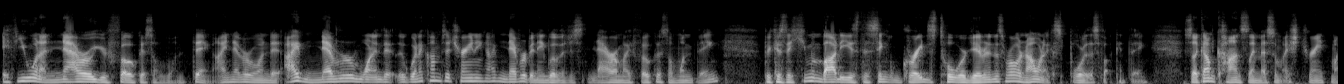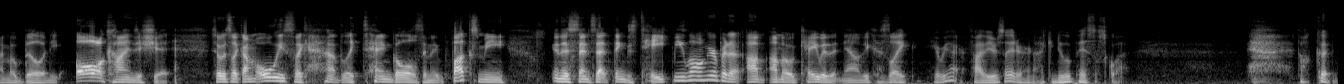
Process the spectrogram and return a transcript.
if you want to narrow your focus on one thing. I never wanted I've never wanted to, when it comes to training, I've never been able to just narrow my focus on one thing because the human body is the single greatest tool we're given in this world and I want to explore this fucking thing. So like I'm constantly messing with my strength, my mobility, all kinds of shit. So it's like I'm always like have like 10 goals and it fucks me in the sense that things take me longer, but uh, I'm, I'm okay with it now because like here we are 5 years later and I can do a pistol squat. felt good.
